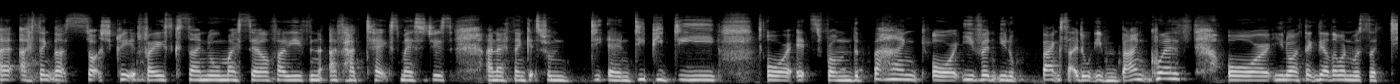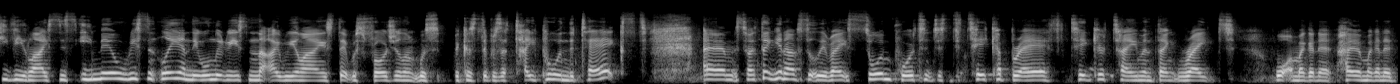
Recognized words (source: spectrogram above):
I think that's such great advice because I know myself. I even I've had text messages, and I think it's from D, um, DPD, or it's from the bank, or even you know banks that I don't even bank with, or you know I think the other one was a TV license email recently, and the only reason that I realised it was fraudulent was because there was a typo in the text. Um, so I think you're absolutely right. It's so important just to take a breath, take your time, and think right what am I going to, how am I going to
